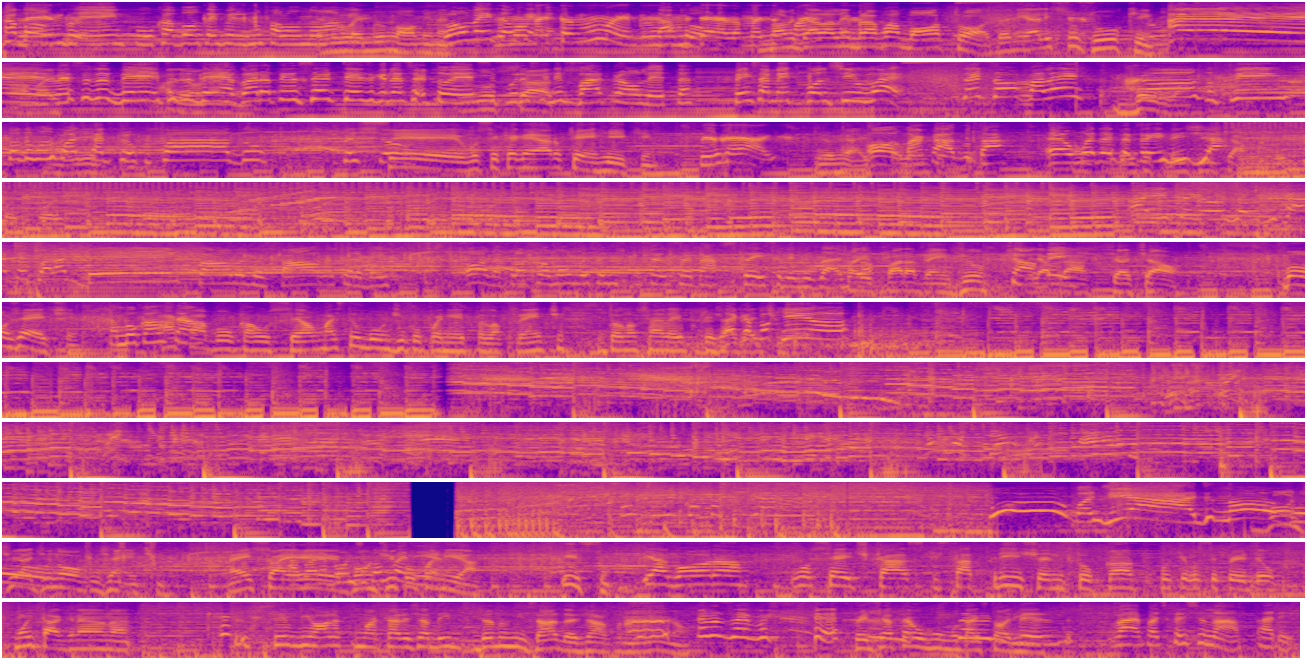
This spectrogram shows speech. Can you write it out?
Acabou Lembro. o tempo. Acabou o tempo, ele não falou o Eu nome. não lembro o nome, né? Vamos ver No então quem momento é. eu não lembro Tá o nome bom. dela, O mas nome eu dela lembrava a moto, ó. Daniele Suzuki. Aê! Ah, mas- mas... tudo bem, tudo Valeu, bem. né? Agora eu tenho certeza que ele acertou esse, por isso ele vai pra Oleta. Pensamento positivo, vai. Acertou, falei? Boa. Pronto, fim. Todo mundo pode Aí. ficar despreocupado. Fechou. Você, você quer ganhar o quê, Henrique? Mil reais. Mil reais. Ó, Tá bom. marcado, tá? É uma, dois, três, três e já. Já. Foi, foi. Aí, acertar as três celebridades. Isso aí, ó. parabéns, viu? Tchau, Aquele beijo. abraço. Tchau, tchau. Bom, gente, Acabou o carrossel. acabou o carrossel, mas tem um bom dia companhia aí pela frente, então não saia daí porque já Daqui a volta. pouquinho. De companhia. Isso. E agora, você aí de casa que está triste aí no seu canto porque você perdeu muita grana. Você me olha com uma cara já dando risada já pra mim, não. Eu não sei porquê. Perdi até o rumo da Sabe historinha. mesmo. Vai, pode continuar. Parei.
